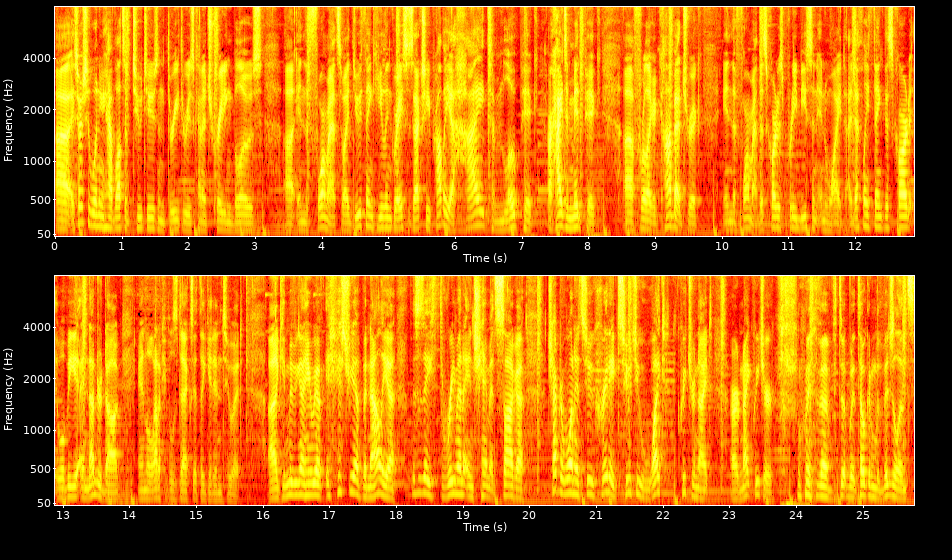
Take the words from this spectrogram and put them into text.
uh, especially when you have lots of 2-2s and 3-3s kind of trading blows uh, in the format. So I do think Healing Grace is actually probably a high to low pick, or high to mid pick uh, for like a combat trick in the format. This card is pretty decent in white. I definitely think this card it will be an underdog in a lot of people's decks if they get into it. Uh, moving on here, we have History of Benalia. This is a 3-mana enchantment saga. Chapter 1 and 2 create a 2-2 white creature knight, or knight creature with, a, with token with vigilance.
